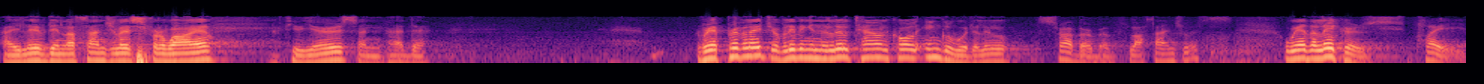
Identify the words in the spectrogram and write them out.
I lived in Los Angeles for a while, a few years, and had the rare privilege of living in a little town called Inglewood, a little suburb of Los Angeles, where the Lakers played,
